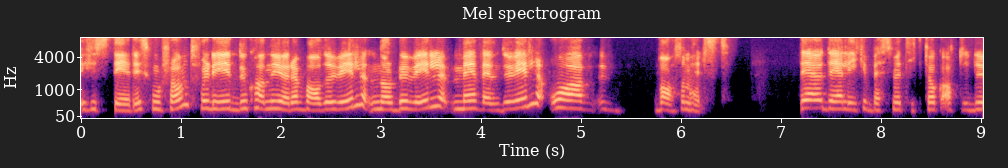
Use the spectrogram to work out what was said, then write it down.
hysterisk morsomt, fordi du kan gjøre hva du vil, når du vil, med hvem du vil, og hva som helst. Det er jo det jeg liker best med TikTok, at du,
